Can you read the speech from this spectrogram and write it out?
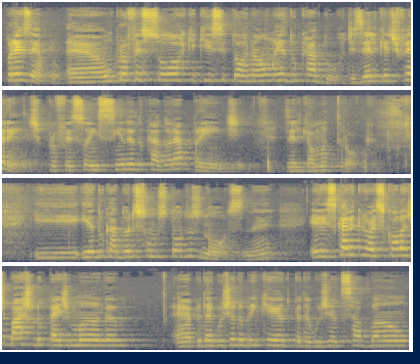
Por exemplo, é um professor que quis se tornar um educador. Diz ele que é diferente. Professor ensina, educador aprende. Diz ele que é uma troca. E, e educadores somos todos nós, né? Esse cara criou a escola debaixo do pé de manga, é, pedagogia do brinquedo, pedagogia do sabão,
